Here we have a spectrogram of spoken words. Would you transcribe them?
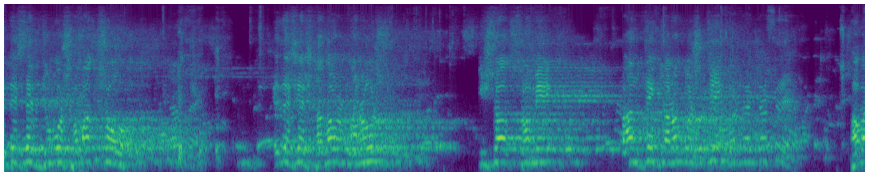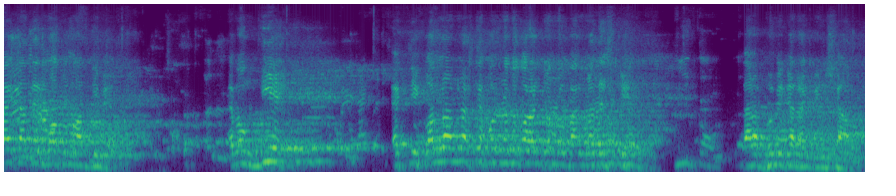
এদেশের যুব সমাজ সহ এদেশের সাধারণ মানুষ, কৃষক, শ্রমিক, প্রান্তিক জনগোষ্ঠী, সবাই তাদের মতামত দিবে এবং দিয়ে একটি কল্যাণ রাষ্ট্রে পরিণত করার জন্য বাংলাদেশকে তারা ভূমিকা রাখবে ইনশাআল্লাহ।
